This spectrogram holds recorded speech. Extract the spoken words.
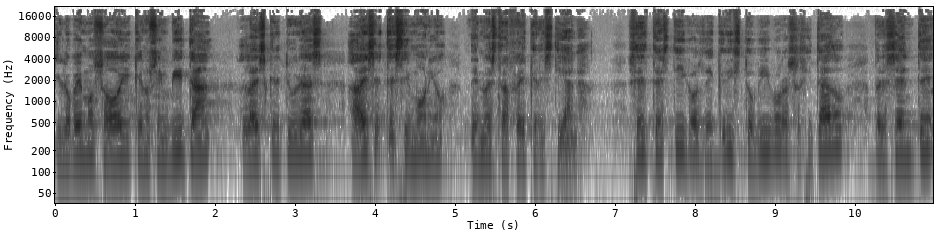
Y lo vemos hoy que nos invita las escrituras a ese testimonio de nuestra fe cristiana. Ser testigos de Cristo vivo, resucitado, presente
